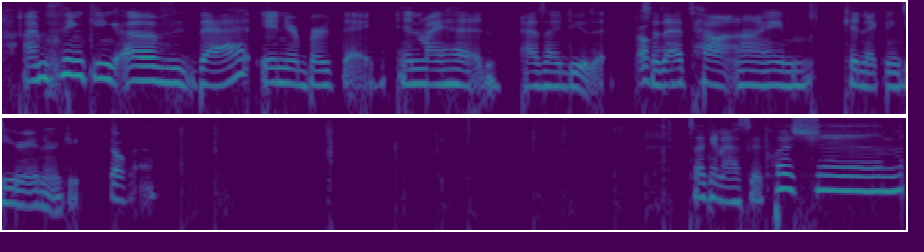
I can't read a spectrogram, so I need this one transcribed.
I'm thinking of that in your birthday in my head as I do this. Okay. So that's how I'm connecting to your energy. Okay. So I can ask a question.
